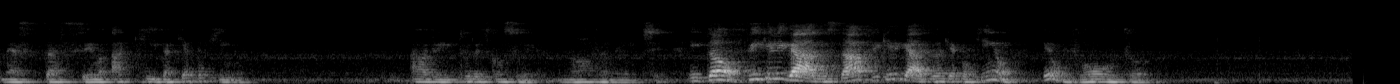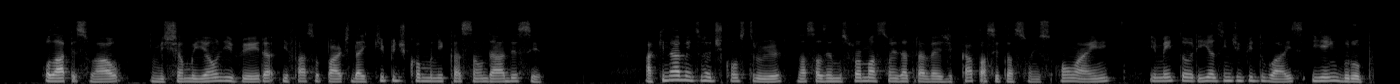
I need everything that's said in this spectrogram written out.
Nesta semana, aqui, daqui a pouquinho, a aventura de construir novamente. Então, fiquem ligados, tá? Fiquem ligados. Daqui a pouquinho eu volto. Olá, pessoal. Me chamo Ian Oliveira e faço parte da equipe de comunicação da ADC. Aqui na Aventura de Construir, nós fazemos formações através de capacitações online e mentorias individuais e em grupo.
